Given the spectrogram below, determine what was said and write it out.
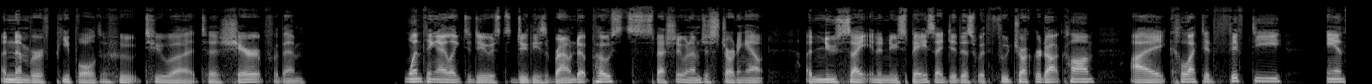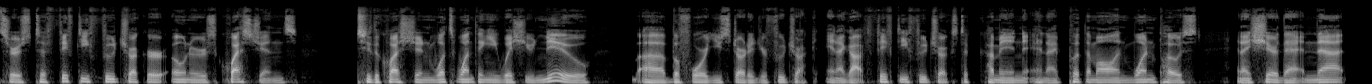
a number of people to who to uh, to share it for them. One thing I like to do is to do these roundup posts, especially when I'm just starting out a new site in a new space. I did this with foodtrucker.com. I collected 50 answers to 50 food trucker owners' questions to the question, What's one thing you wish you knew? Uh, before you started your food truck. And I got 50 food trucks to come in and I put them all in one post and I shared that. And that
